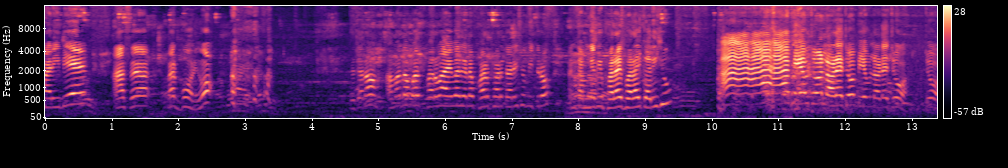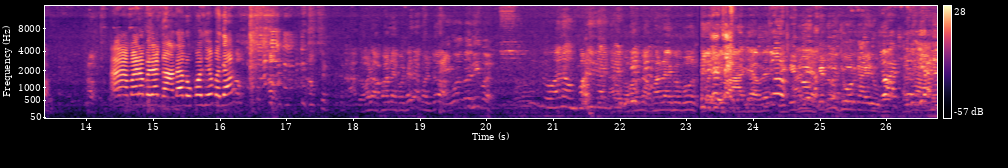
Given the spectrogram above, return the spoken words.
મારી બેન, આ છે મારો ભોણ્યો તો ચલો, આમાં તો બસ ફરવા આવ્યા છે એટલે ફર ફર કરીશું મિત્રો. અને તમને બી ફરાઈ ફરાઈ કરીશું. બેવ જો, લડે જો, બેવ લડે જો જો. આ અમારા બધા ગાંડા લોકો છે બધા. દોડ અફા નાખ્યો છે ને પણ જો. આવ્યો તો નહીં પણ. રોહન અંબાણી નાખે દોડ અફા નાખ્યો બોલ. કેટલું કેટલું જોર કાઢ્યું. આને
